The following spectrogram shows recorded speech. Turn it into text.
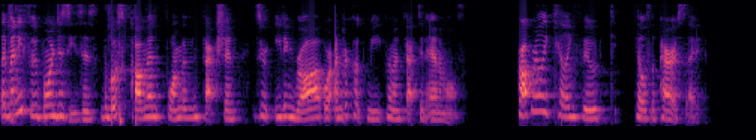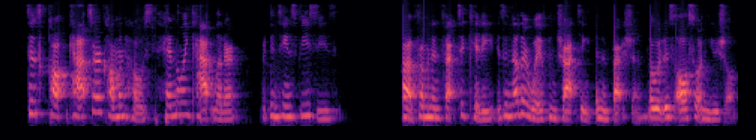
Like many foodborne diseases, the most common form of infection is through eating raw or undercooked meat from infected animals. Properly killing food kills the parasite. Since cats are a common host, handling cat litter that contains feces uh, from an infected kitty is another way of contracting an infection, though it is also unusual.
